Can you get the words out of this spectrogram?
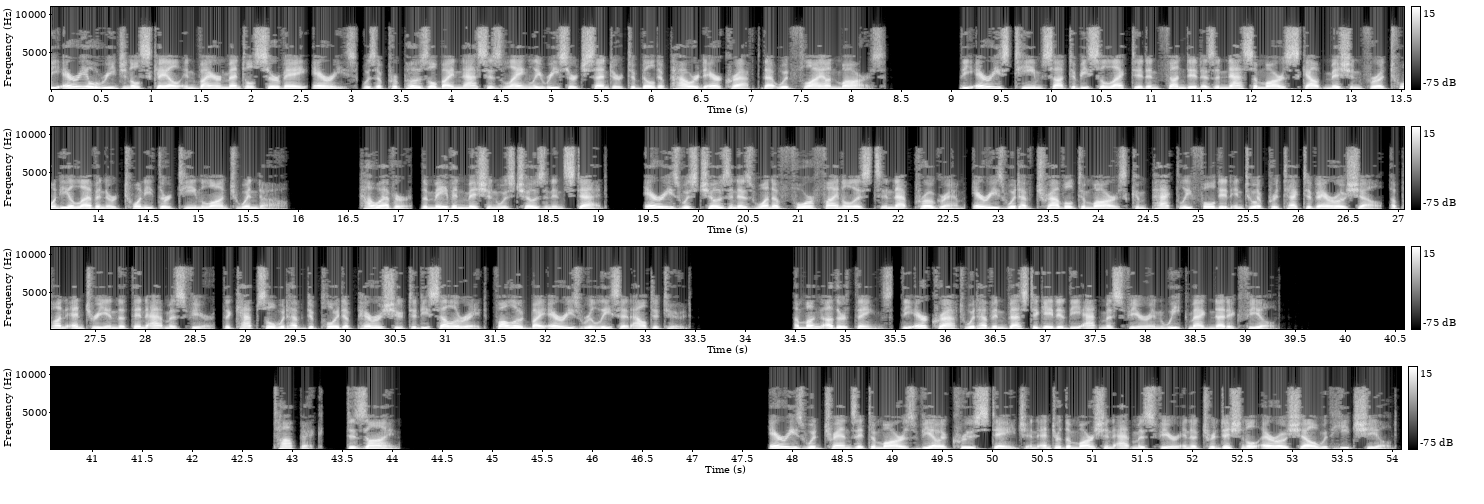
The Aerial Regional Scale Environmental Survey was a proposal by NASA's Langley Research Center to build a powered aircraft that would fly on Mars. The Ares team sought to be selected and funded as a NASA Mars Scout mission for a 2011 or 2013 launch window. However, the MAVEN mission was chosen instead. Ares was chosen as one of four finalists in that program. Ares would have traveled to Mars compactly folded into a protective aeroshell. Upon entry in the thin atmosphere, the capsule would have deployed a parachute to decelerate, followed by Ares' release at altitude. Among other things, the aircraft would have investigated the atmosphere and weak magnetic field. Design Ares would transit to Mars via a cruise stage and enter the Martian atmosphere in a traditional aeroshell with heat shield.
